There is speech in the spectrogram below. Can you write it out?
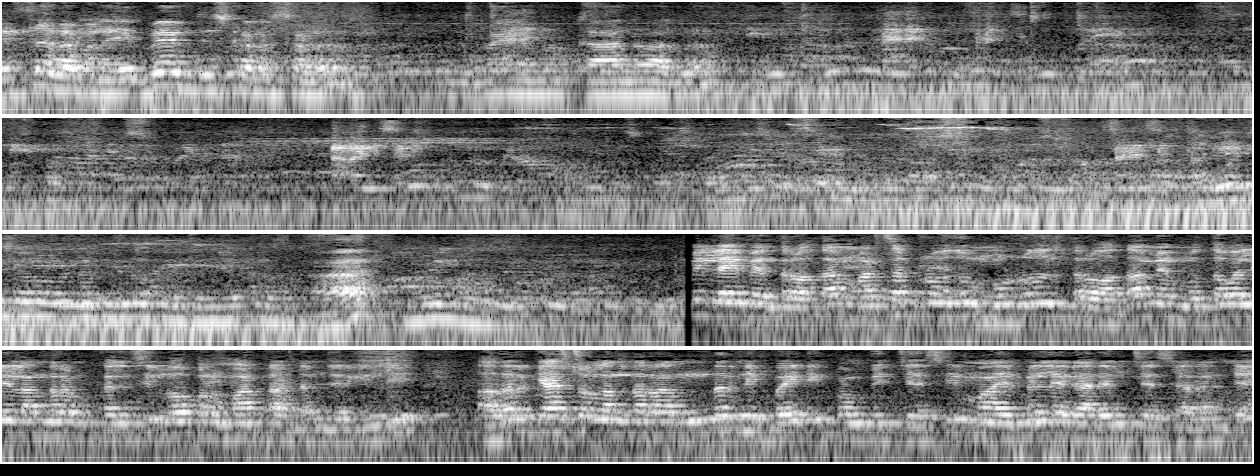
వస్తాడు మన ఇబ్రాహిం తీసుకొని వస్తాడు ఇబ్రాహిం కాన్ వాళ్ళు రేటుగా పెళ్ళి అయిపోయిన తర్వాత మరుసటి రోజు మూడు రోజుల తర్వాత మేము ముత్తవల్లిలందరం కలిసి లోపల మాట్లాడడం జరిగింది. అదర్ క్యాస్ట్ వాళ్ళందరూ అందరినీ బయటికి పంపించేసి మా ఎమ్మెల్యే గారు ఏం చేశారంటే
